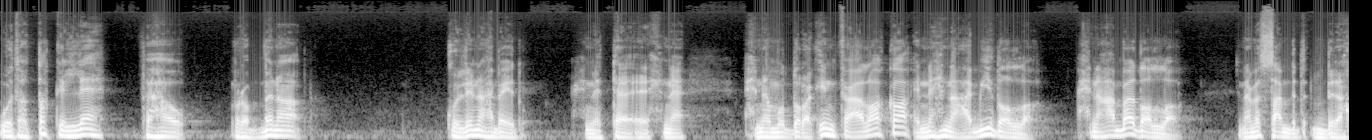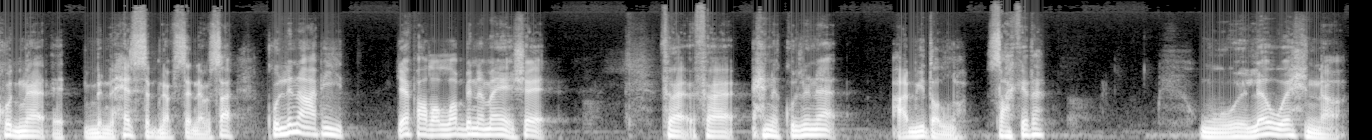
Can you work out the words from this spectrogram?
وتتقي الله فهو ربنا كلنا عباده. إحنا إحنا إحنا مدركين في علاقة إن إحنا عبيد الله. إحنا عباد الله. إحنا بس بناخدنا بنحس بنفسنا بس كلنا عبيد. يفعل الله بنا ما يشاء. فإحنا كلنا عبيد الله. صح كده؟ ولو إحنا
